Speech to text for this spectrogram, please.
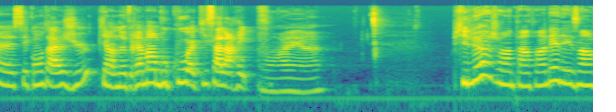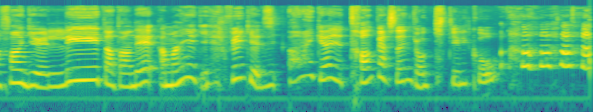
euh, c'est contagieux, puis il y en a vraiment beaucoup à qui ça l'arrive. Ouais, hein. Puis là, genre, t'entendais des enfants gueuler, t'entendais... À un moment donné, il y a quelqu'un qui a dit « Oh my God, il y a 30 personnes qui ont quitté le cours. »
